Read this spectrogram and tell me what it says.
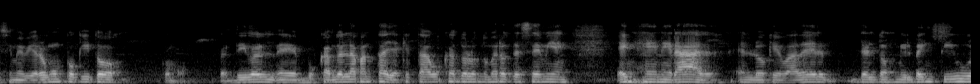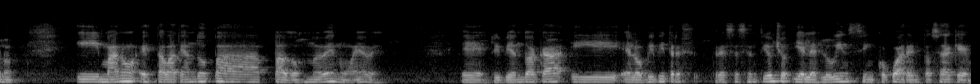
si me vieron un poquito como perdido buscando en la pantalla, que estaba buscando los números de Semien en general en lo que va del, del 2021. Y mano, está bateando para pa 299. Eh, estoy viendo acá y el OBP 368 y el Slubin 540. O sea que,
